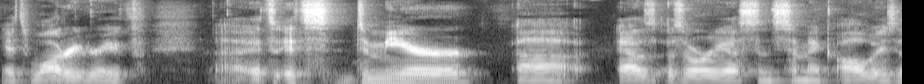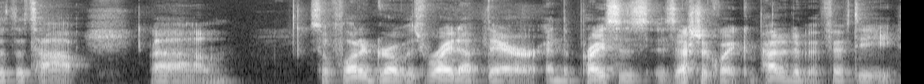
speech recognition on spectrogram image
It's Watery Grave, uh, it's it's Dimir, uh, as Azorius and Simic always at the top. Um, so Flooded Grove is right up there, and the price is, is actually quite competitive at 50.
